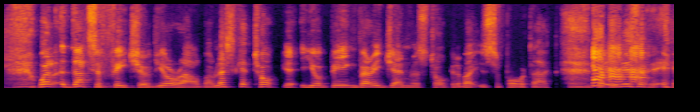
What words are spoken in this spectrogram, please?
well, that's a feature of your album. Let's get talk. You're being very generous talking about your support act, but it is a,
